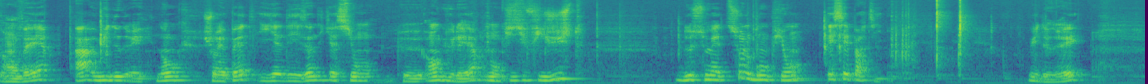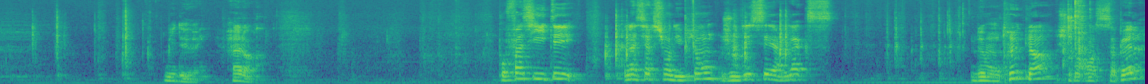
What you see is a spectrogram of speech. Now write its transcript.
en vert à 8 degrés. Donc, je répète, il y a des indications angulaires. Donc, il suffit juste de se mettre sur le bon pion et c'est parti. 8 degrés. 8 degrés. Alors, pour faciliter l'insertion des pions, je desserre l'axe de mon truc là, je sais pas comment ça s'appelle.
